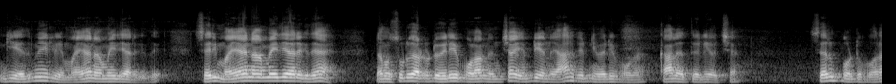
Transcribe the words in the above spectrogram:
இங்கே எதுவுமே இல்லையே. மயான அமைதியாக இருக்குது. சரி மயான அமைதியாக இருக்குதே. நம்ம சுடுகாட்டை விட்டு வெளியே போகலான்னு நினச்சா எப்படி என்ன யார் கட்டி நீ வெளியே போனேன் காலை எடுத்து வெளியே வச்சேன் செருப்பு போட்டு போகிற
